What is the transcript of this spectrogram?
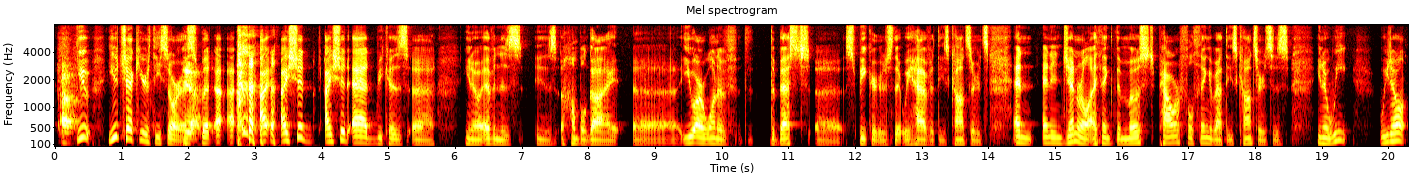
you you check your thesaurus, Yeah. but I, I, I, I should I should add because uh, you know Evan is is a humble guy. Uh, you are one of th- the best uh, speakers that we have at these concerts, and and in general, I think the most powerful thing about these concerts is, you know, we we don't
